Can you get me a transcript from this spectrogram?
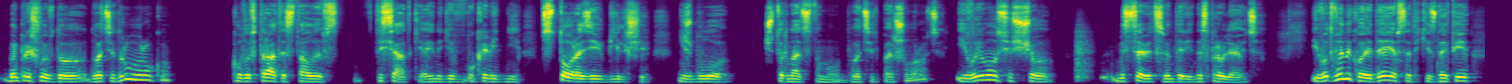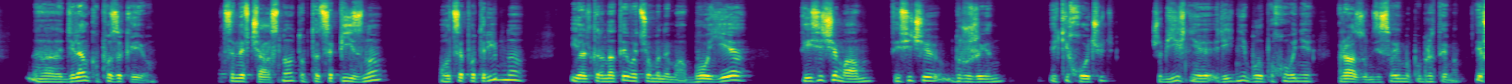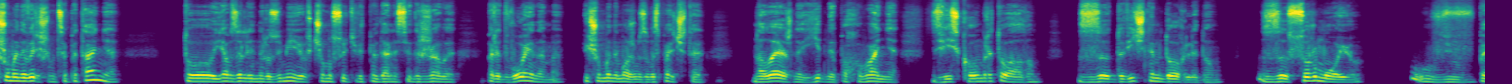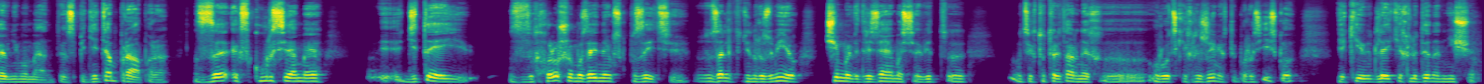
Ми прийшли до 22-го року, коли втрати стали в десятки, а іноді в окремі дні в 100 разів більші, ніж було в 2014-2021 році. І виявилося, що місцеві цвинтарі не справляються. І от виникла ідея все-таки знайти е, ділянку поза Києвом. Це невчасно, тобто це пізно, але це потрібно, і альтернативи цьому нема. Бо є тисячі мам, тисячі дружин, які хочуть, щоб їхні рідні були поховані разом зі своїми побратимами. Якщо ми не вирішимо це питання, то я взагалі не розумію, в чому суть відповідальності держави перед воїнами, якщо ми не можемо забезпечити належне, гідне поховання з військовим ритуалом, з довічним доглядом, з сурмою в певні моменти, з підняттям прапора, з екскурсіями е, дітей, з хорошою музейною експозицією. Взагалі тоді не розумію, чим ми відрізняємося від е, цих тоталітарних е, уродських режимів, типу російського, які для яких людина ніщо.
